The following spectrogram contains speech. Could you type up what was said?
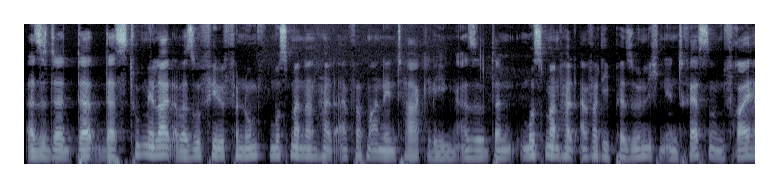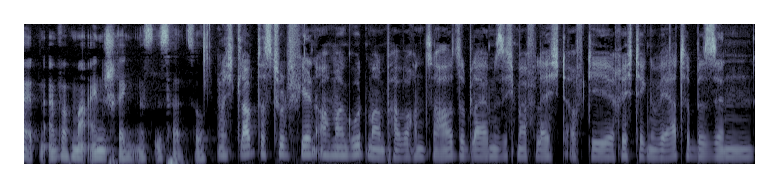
Also da, da, das tut mir leid, aber so viel Vernunft muss man dann halt einfach mal an den Tag legen. Also dann muss man halt einfach die persönlichen Interessen und Freiheiten einfach mal einschränken. Das ist halt so. Ich glaube, das tut vielen auch mal gut, mal ein paar Wochen zu Hause bleiben, sich mal vielleicht auf die richtigen Werte besinnen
